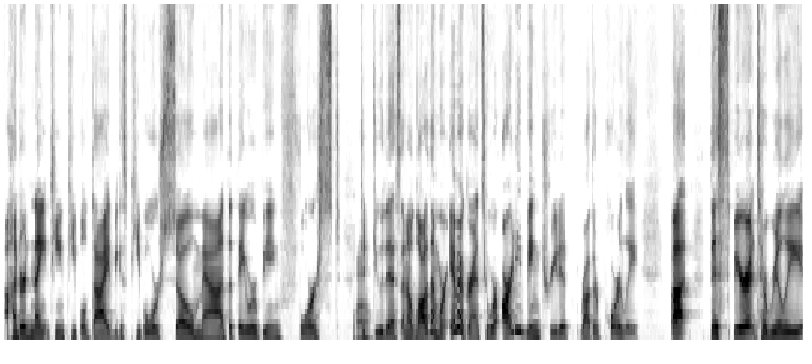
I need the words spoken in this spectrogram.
119 people died because people were so mad that they were being forced wow. to do this. And a lot of them were immigrants who were already being treated rather poorly. But this spirit to really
